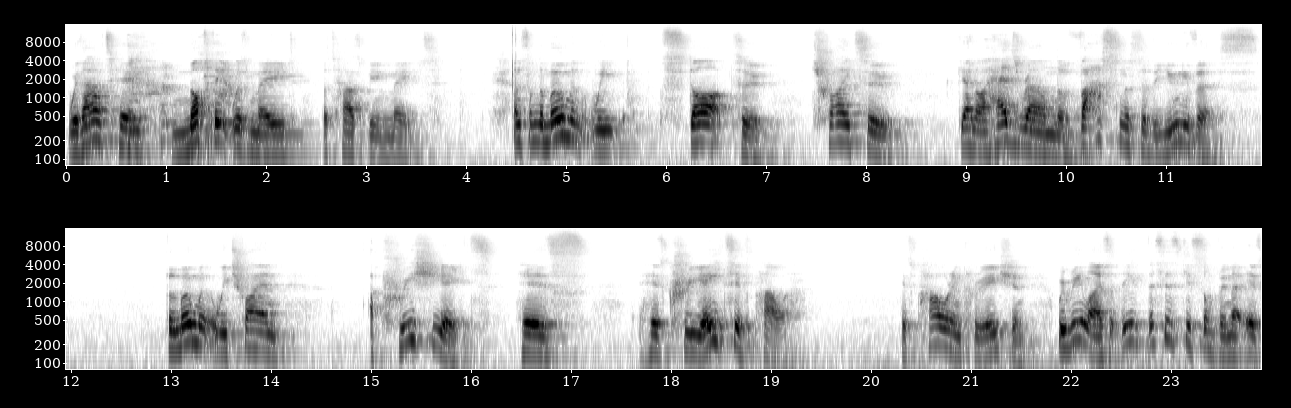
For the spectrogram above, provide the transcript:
Without him, nothing was made that has been made. And from the moment we start to try to get our heads around the vastness of the universe, for the moment that we try and appreciate his, his creative power, his power in creation, we realize that these, this is just something that is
